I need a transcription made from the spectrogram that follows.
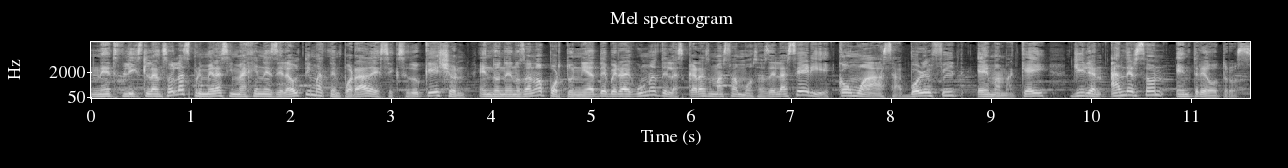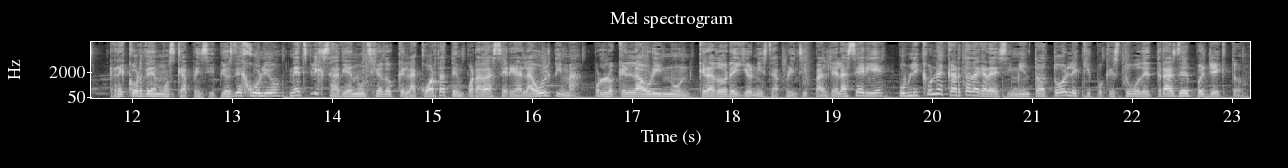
Netflix lanzó las primeras imágenes de la última temporada de Sex Education, en donde nos dan la oportunidad de ver algunas de las caras más famosas de la serie, como a Asa Butterfield, Emma McKay, Gillian Anderson, entre otros. Recordemos que a principios de julio, Netflix había anunciado que la cuarta temporada sería la última, por lo que Laurie Noon, creadora y guionista principal de la serie, publicó una carta de agradecimiento a todo el equipo que estuvo detrás del proyecto.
